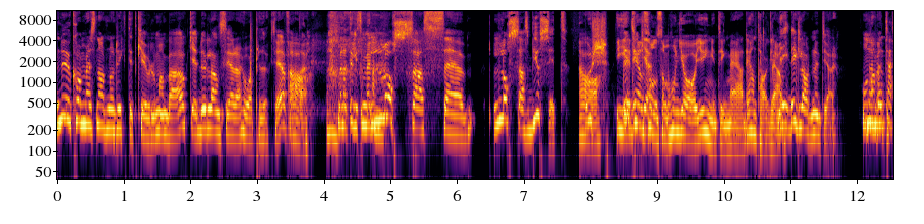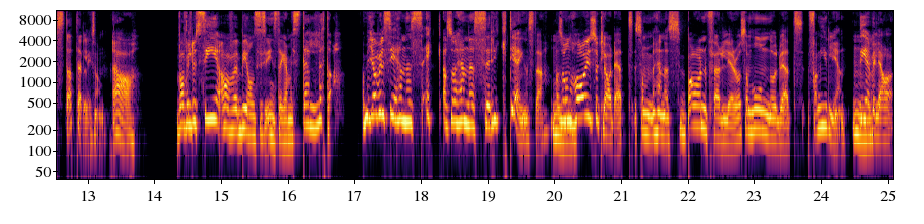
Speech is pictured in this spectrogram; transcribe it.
nu kommer det snart något riktigt kul. Och man bara, okej, du lanserar hårprodukter, jag fattar. Men att det liksom är låtsas, eh, låtsasbjussigt. Ja. Usch, är det, tycker en jag- sån som, hon gör ju ingenting med det antagligen. Nej, det är klart hon inte gör. Hon Nej, har men- väl testat det liksom. Ja. Vad vill du se av Beyoncés Instagram istället då? Men jag vill se hennes, alltså hennes riktiga Insta. Alltså Mm. hon har ju såklart ett som hennes barn följer och som hon och du vet, familjen. Det vill jag ha.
